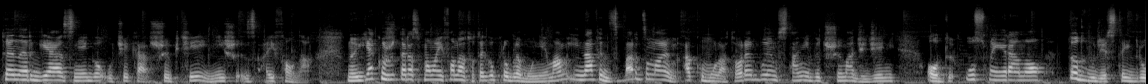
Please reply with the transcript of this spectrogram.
to energia z niego ucieka szybciej niż z iPhone'a. No i jako, że teraz mam iPhone'a, to tego problemu nie mam i nawet z bardzo małym akumulatorem byłem w stanie wytrzymać dzień od 8 rano do 22,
